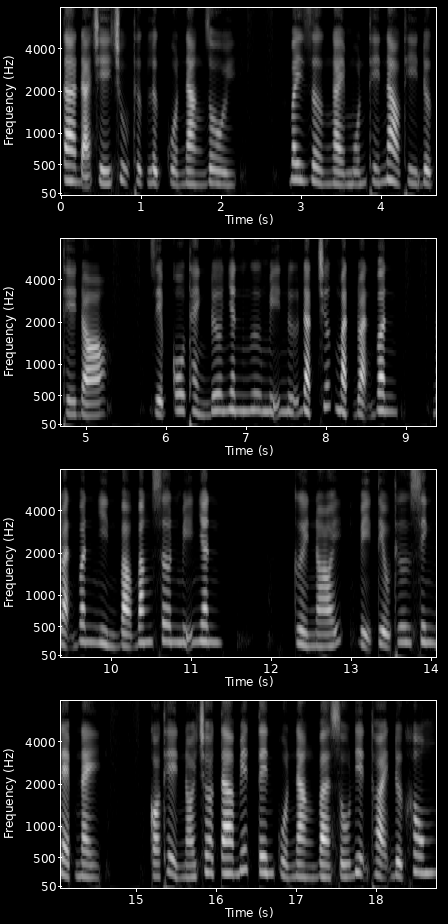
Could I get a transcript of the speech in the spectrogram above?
Ta đã chế trụ thực lực của nàng rồi. Bây giờ ngài muốn thế nào thì được thế đó. Diệp Cô Thành đưa nhân ngư mỹ nữ đặt trước mặt Đoạn Vân. Đoạn Vân nhìn vào băng sơn mỹ nhân. Cười nói, vị tiểu thư xinh đẹp này. Có thể nói cho ta biết tên của nàng và số điện thoại được không?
